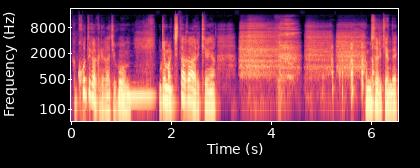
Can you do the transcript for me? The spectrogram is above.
그 코드가 그래가지고 음. 이게 막 치다가 이렇게 그냥 하 면서 이렇게 했는데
